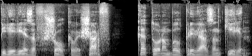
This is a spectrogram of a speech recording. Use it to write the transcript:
перерезав шелковый шарф, которым был привязан Кирин.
